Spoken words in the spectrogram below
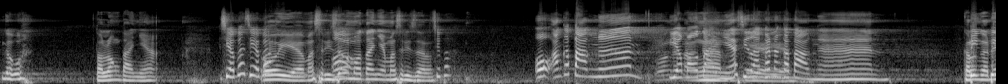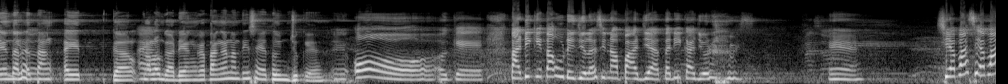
Enggak boleh. Tolong tanya. Siapa siapa? Oh iya, Mas Rizal Oh. mau tanya Mas Rizal. Siapa? Oh, angkat tangan. yang mau tangan. tanya silakan Iya, angkat iya. tangan. Kalau nggak ada yang tanda gitu. tang, eh, gal- kalau nggak ada yang angkat tangan nanti saya tunjuk ya. Eh, Oh, oke. Tadi kita udah jelasin apa aja. Tadi Kak Jona. Eh. Siapa siapa?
